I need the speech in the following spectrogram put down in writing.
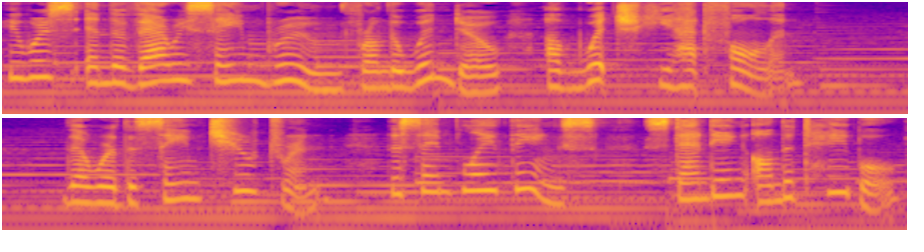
he was in the very same room from the window of which he had fallen. There were the same children, the same playthings standing on the table,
